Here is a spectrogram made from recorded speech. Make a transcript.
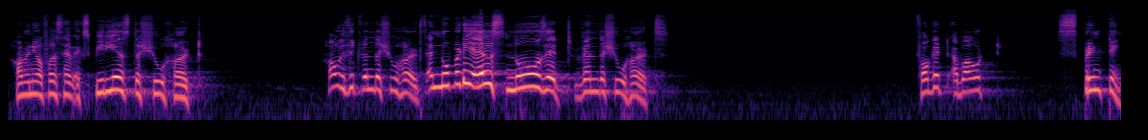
How many of us have experienced the shoe hurt? How is it when the shoe hurts? And nobody else knows it when the shoe hurts. Forget about sprinting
